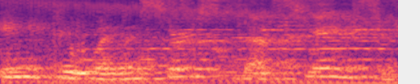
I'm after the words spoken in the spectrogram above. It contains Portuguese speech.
Influencers da Ciência.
